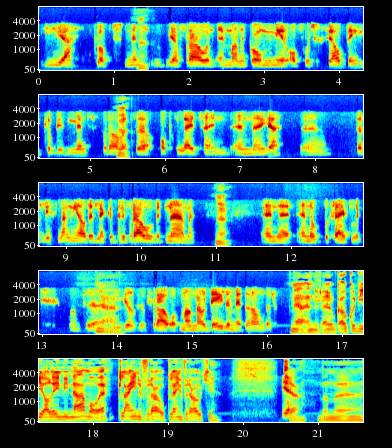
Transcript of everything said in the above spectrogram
Ja, klopt. Mensen, ja. vrouwen en mannen komen meer op voor zichzelf, denk ik, op dit moment. Vooral Ja. het opgeleid zijn. En ja, dat ligt lang niet altijd lekker. Bij de vrouwen met name. Ja. En, en ook begrijpelijk. Want eh Ja. wie wil de vrouw of man nou delen met een ander? Ja, en ook, ook die, alleen die naam al, hè? Kleine vrouw, klein vrouwtje. Tja, dan eh,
